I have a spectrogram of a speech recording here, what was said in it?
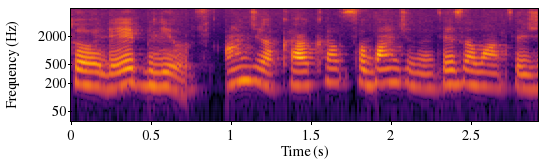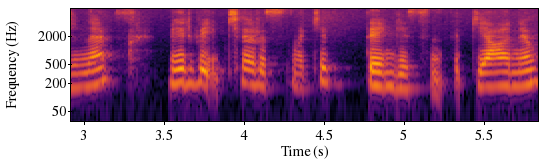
söyleyebiliyoruz. Ancak Hakan Sabancı'nın dezavantajı ne? 1 ve 2 arasındaki dengesizlik. Yani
